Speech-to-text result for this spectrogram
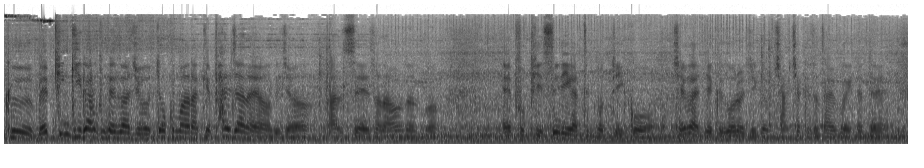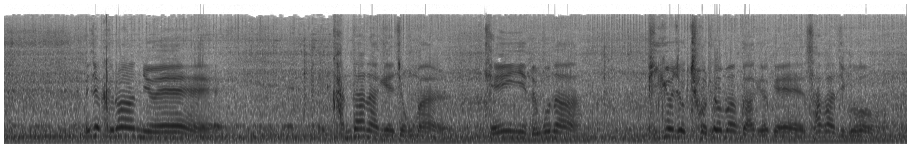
그 매핑기라고 해가지고 조그만하게 팔잖아요. 그죠? 반스에서 나오는 뭐 FP3 같은 것도 있고 제가 이제 그거를 지금 장착해서 달고 있는데 이제 그런 류의 간단하게 정말 개인이 누구나 비교적 저렴한 가격에 사가지고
